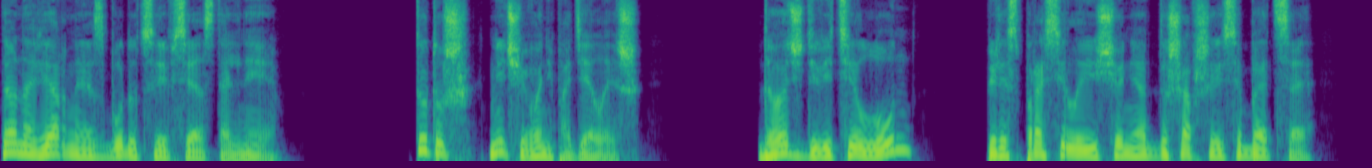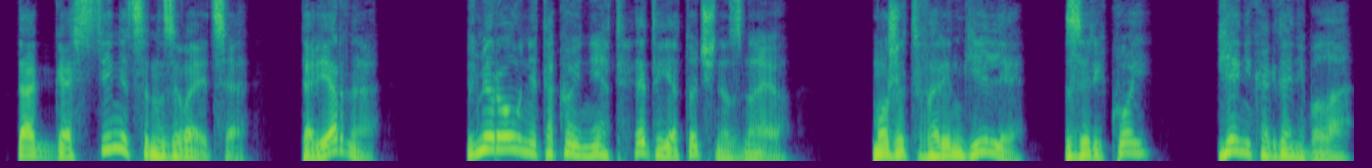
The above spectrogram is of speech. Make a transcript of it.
то, наверное, сбудутся и все остальные. Тут уж ничего не поделаешь. Дочь девяти лун переспросила еще не отдышавшаяся Бетса. «Так гостиница называется? Таверна?» «В Мироуне такой нет, это я точно знаю. Может, в Оренгилле? За рекой? Я никогда не была».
